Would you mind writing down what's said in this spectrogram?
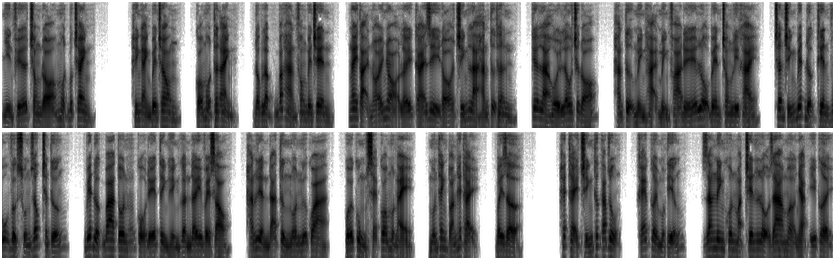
nhìn phía trong đó một bức tranh. Hình ảnh bên trong, có một thân ảnh, độc lập bắc hàn phong bên trên, ngay tại nói nhỏ lấy cái gì đó chính là hắn tự thân, kia là hồi lâu trước đó hắn tự mình hại mình phá đế lộ bên trong ly khai, chân chính biết được thiên vũ vực xuống dốc chân tướng, biết được ba tôn cổ đế tình hình gần đây về sau, hắn liền đã từng ngôn ngữ qua, cuối cùng sẽ có một ngày, muốn thanh toán hết thảy. Bây giờ, hết thảy chính thức áp dụng, khẽ cười một tiếng, giang ninh khuôn mặt trên lộ ra mở nhạt ý cười,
